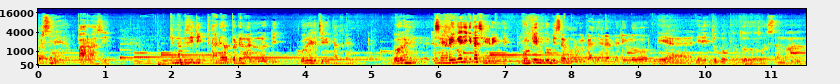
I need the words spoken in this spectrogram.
10% ya Parah sih. Kenapa sih dik? Ada apa dengan lo dik? Boleh diceritakan? Boleh. Sharing aja kita sharing dik. Mungkin gue bisa mengambil pelajaran dari lo. Iya jadi tuh gue putus sama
